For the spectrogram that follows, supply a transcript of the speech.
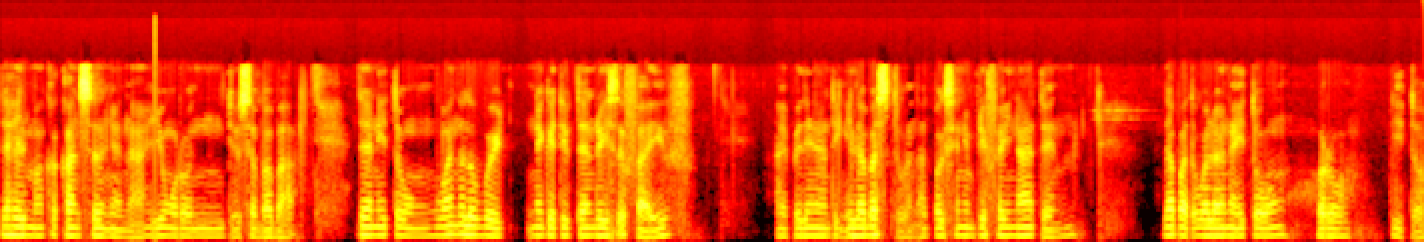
dahil makakancel niya na yung row dito sa baba. Then, itong 1 all over negative 10 raised to 5 ay pwede nating ilabas doon. At pag sinimplify natin, dapat wala na itong row dito.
